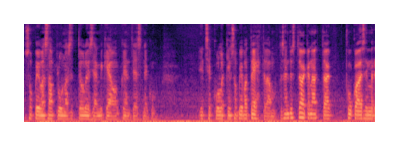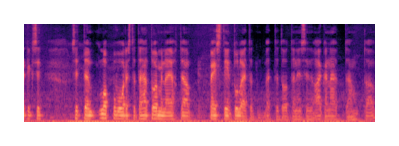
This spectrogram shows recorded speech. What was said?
sopiva sapluuna sitten olisi ja mikä on kenties niin kuin itse kullekin sopiva tehtävä, mutta sen tietysti aika näyttää, kuka esimerkiksi sitten loppuvuodesta tähän toiminnanjohtajan pestiin tulee, että, että tuota, niin sen aika näyttää. Mutta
